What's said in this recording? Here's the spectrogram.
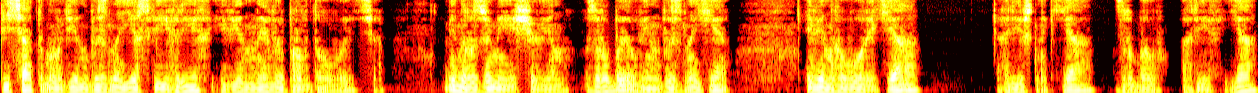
50-му він визнає свій гріх і він не виправдовується. Він розуміє, що він зробив, він визнає, і він говорить: Я грішник, я зробив гріх, я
